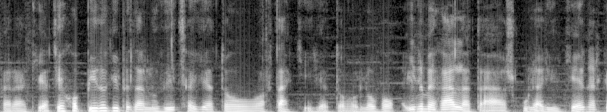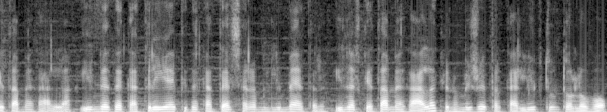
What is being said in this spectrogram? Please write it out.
καράκια και έχω πύρο και πεταλουδίτσα για το αυτάκι, για το λοβό. Είναι μεγάλα τα σκουλαρίκια, είναι αρκετά μεγάλα, είναι 13 επί 14 mm. Είναι αρκετά μεγάλα και νομίζω υπερκαλύπτουν το λοβό.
